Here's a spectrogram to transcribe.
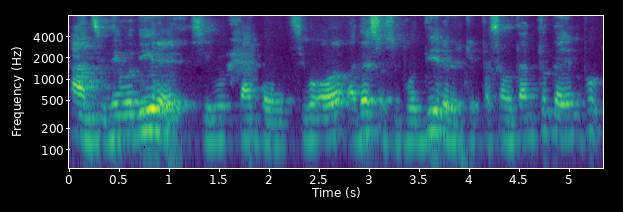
Anzi, devo dire, si può, tanto, si può, adesso si può dire perché è passato tanto tempo,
